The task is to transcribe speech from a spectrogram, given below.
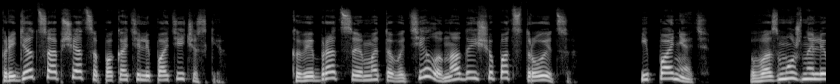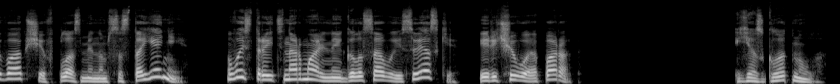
придется общаться пока телепатически. К вибрациям этого тела надо еще подстроиться и понять, возможно ли вообще в плазменном состоянии выстроить нормальные голосовые связки и речевой аппарат. Я сглотнула.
